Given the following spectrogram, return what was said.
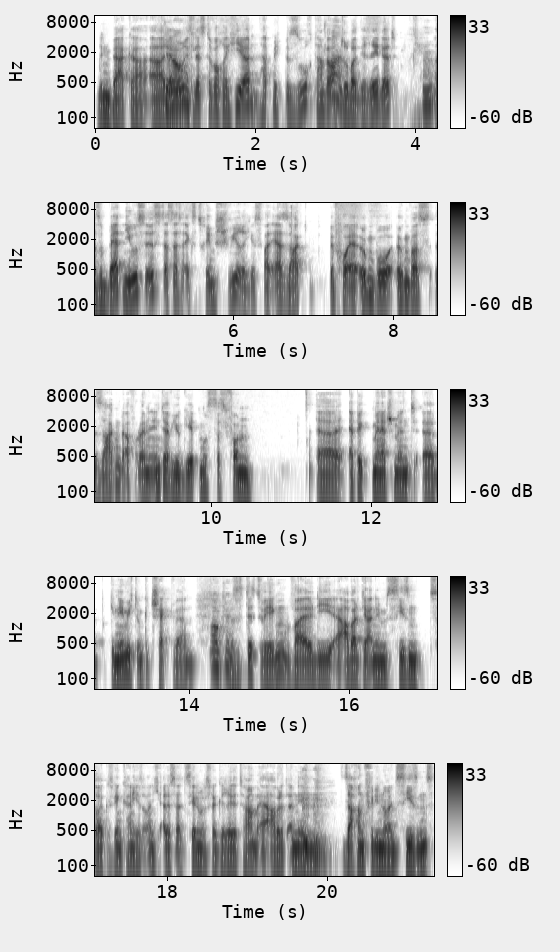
den Berker. Äh, genau. Der übrigens letzte Woche hier, hat mich besucht, haben wir ah. auch drüber geredet. Mhm. Also Bad News ist, dass das extrem schwierig ist, weil er sagt, bevor er irgendwo irgendwas sagen darf oder in ein Interview geht, muss das von äh, Epic Management äh, genehmigt und gecheckt werden. Okay. Das ist deswegen, weil die, er arbeitet ja an dem Season-Zeug, deswegen kann ich jetzt auch nicht alles erzählen, was wir geredet haben. Er arbeitet an den Sachen für die neuen Seasons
